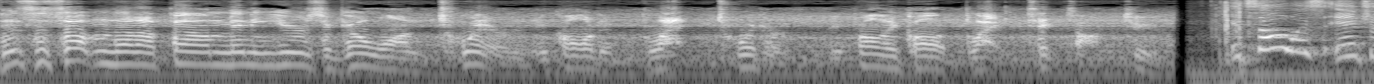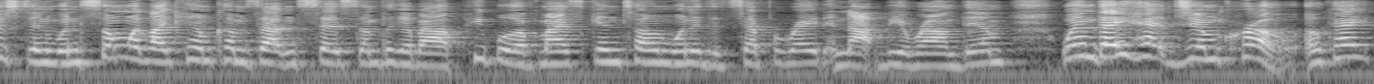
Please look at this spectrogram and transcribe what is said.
this is something that I found many years ago on Twitter. They called it Black Twitter. They probably call it Black TikTok too. It's always interesting when someone like him comes out and says something about people of my skin tone wanting to separate and not be around them when they had Jim Crow, okay?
